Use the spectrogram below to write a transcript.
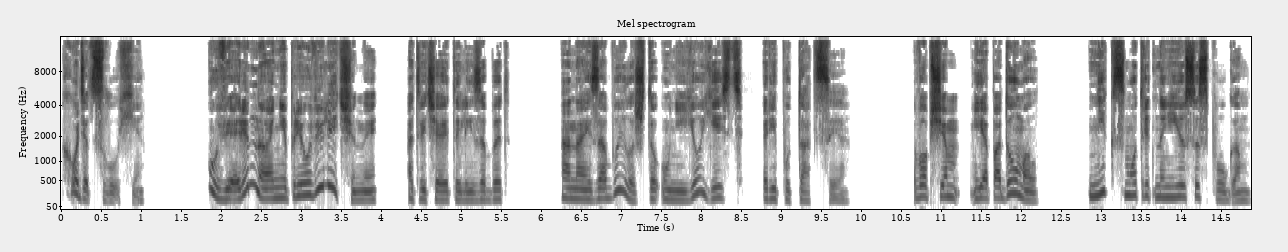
ходят слухи». «Уверена, они преувеличены», — отвечает Элизабет. Она и забыла, что у нее есть репутация. «В общем, я подумал, Ник смотрит на нее с испугом.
